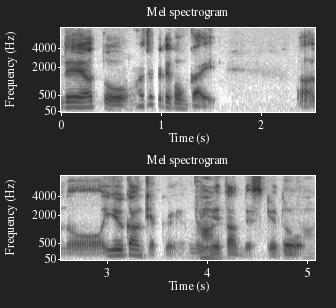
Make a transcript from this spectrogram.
んで、あと、初めて今回、あの、有観客も入れたんですけど、はい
